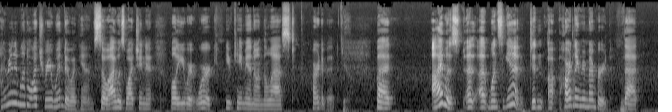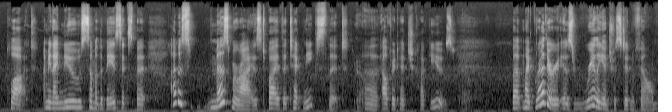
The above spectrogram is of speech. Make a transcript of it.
I really want to watch Rear Window again. So I was watching it while you were at work. You came in on the last part of it, Yeah. but I was uh, uh, once again didn't uh, hardly remembered Hmm. that plot. I mean, I knew some of the basics, but I was mesmerized by the techniques that Yeah. uh, Alfred Hitchcock used. But my brother is really interested in film.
